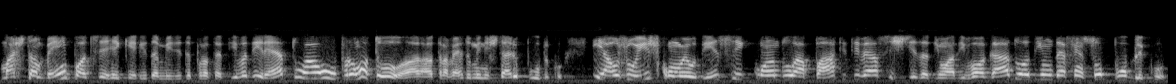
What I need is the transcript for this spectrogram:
Mas também pode ser requerida medida protetiva direto ao promotor, a, através do Ministério Público. E ao juiz, como eu disse, quando a parte tiver assistida de um advogado ou de um defensor público.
